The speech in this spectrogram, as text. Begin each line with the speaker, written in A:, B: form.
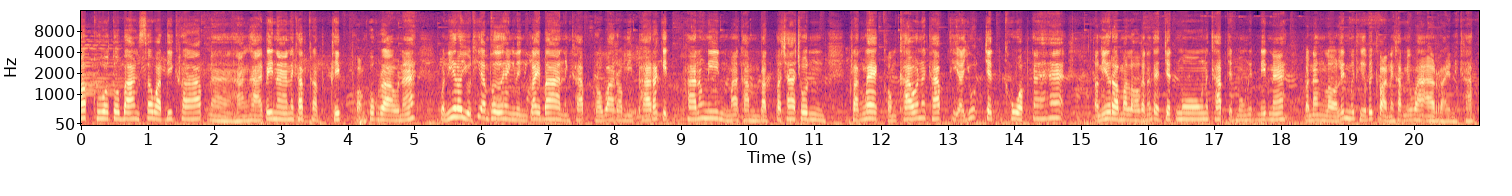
A: ครอบครัวตัวบางสวัสดีครับห่างหายไปนานนะครับกับคลิปของพวกเรานะ วันนี้เราอยู่ที่อำเภอแห่งหนึ่งใกล้บ้านนะครับ เพราะว่าเรามีภารกิจพาน้องนินมาทำบัตรประชาชน ครั้งแรกของเขานะครับ ที่อายุ 7 ขวบนะฮะตอนนี้เรามารอกันตั้งแต่7โมงนะครับ7โมงนิดๆนะก็นั่งรอเล่นมือถือไปก่อนนะครับ ไม่ว่าอะไรนะครับ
